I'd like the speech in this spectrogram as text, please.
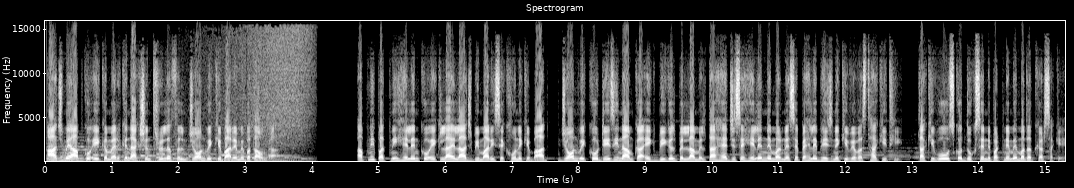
आज मैं आपको एक American action thriller film John Wick के बारे में बताऊँगा। अपनी पत्नी हेलेन को एक लाइलाज बीमारी से खोने के बाद जॉन विक को डेजी नाम का एक बीगल पिल्ला मिलता है जिसे हेलेन ने मरने से पहले भेजने की व्यवस्था की थी, ताकि वो उसको दुख से निपटने में मदद कर सके।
